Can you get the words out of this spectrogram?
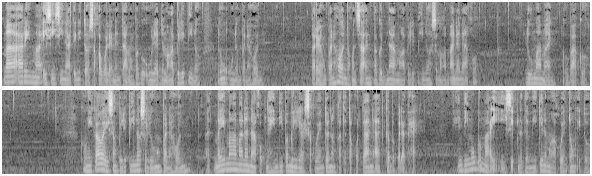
Maaaring maisisi natin ito sa kawalan ng tamang pag-uulad ng mga Pilipino noong unang panahon. Parehong panahon na kung saan pagod na ang mga Pilipino sa mga mananakop. Luma man o bago. Kung ikaw ay isang Pilipino sa lumang panahon, at may mga mananakop na hindi pamilyar sa kwento ng katatakutan at kababalaghan. Hindi mo ba maiisip na gamitin ang mga kwentong ito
